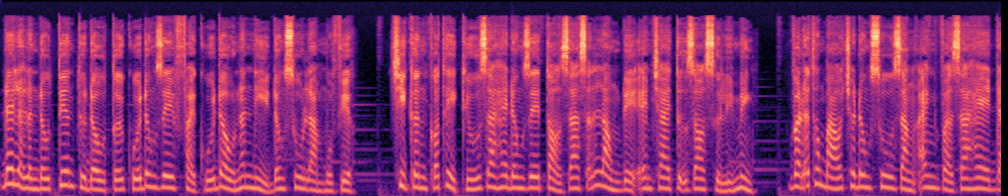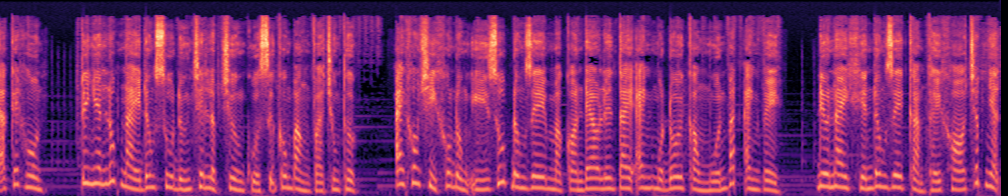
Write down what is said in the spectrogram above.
Đây là lần đầu tiên từ đầu tới cuối Đông Dê phải cúi đầu năn nỉ Đông Su làm một việc. Chỉ cần có thể cứu Gia He Đông Dê tỏ ra sẵn lòng để em trai tự do xử lý mình, và đã thông báo cho Đông Su rằng anh và Gia He đã kết hôn. Tuy nhiên lúc này Đông Su đứng trên lập trường của sự công bằng và trung thực. Anh không chỉ không đồng ý giúp Đông Dê mà còn đeo lên tay anh một đôi còng muốn bắt anh về. Điều này khiến Đông Dê cảm thấy khó chấp nhận.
